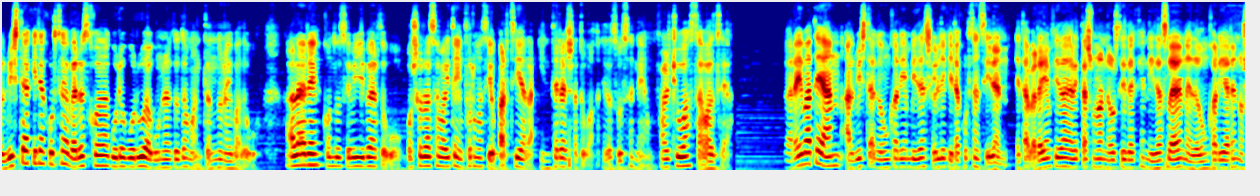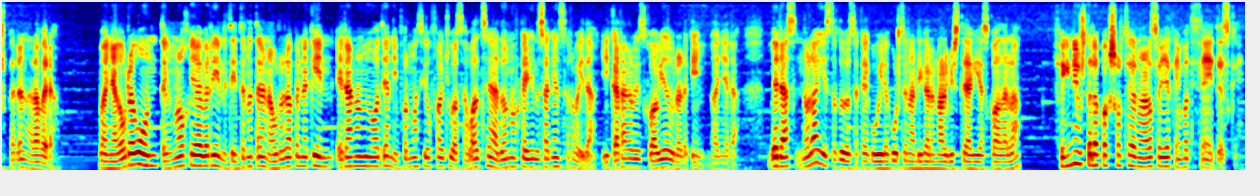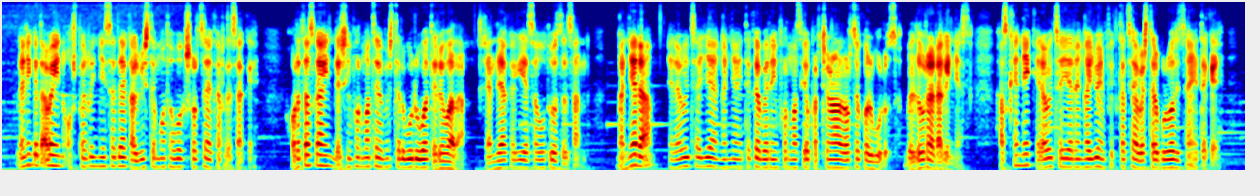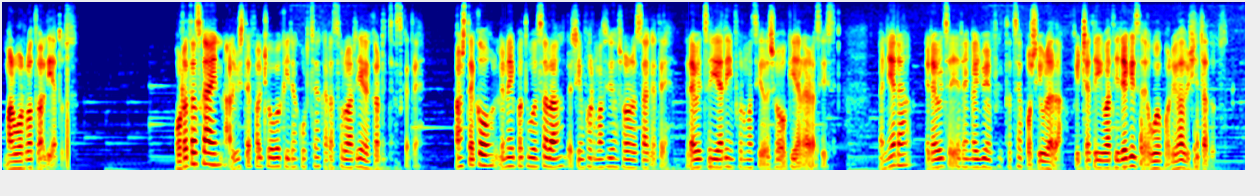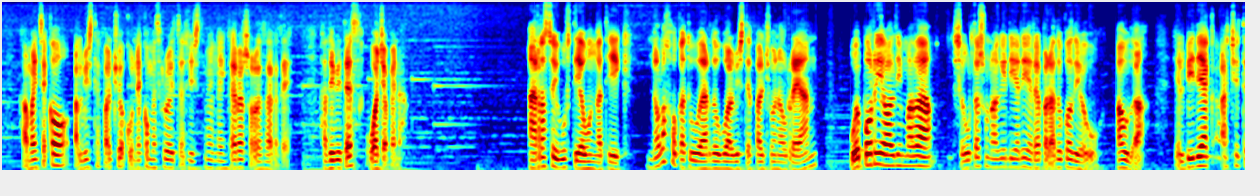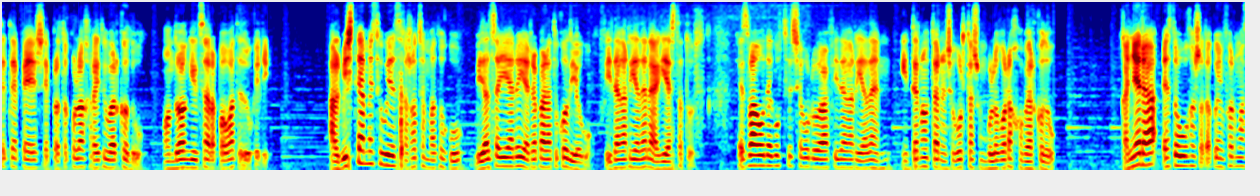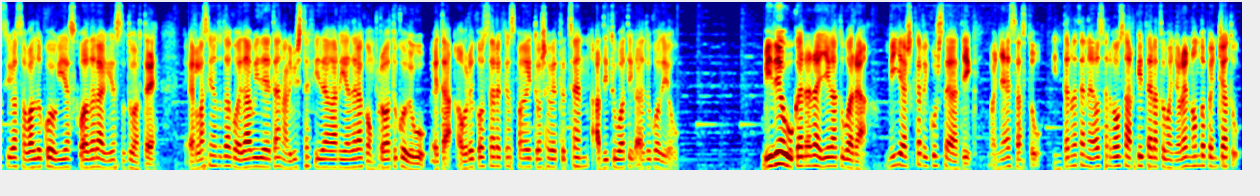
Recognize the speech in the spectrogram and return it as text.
Albisteak irakurtzea berrezkoa da gure burua eguneratuta mantendu nahi badugu. Hala ere, kontu zibili behar dugu, oso erraza baita informazio partziala, interesatua edo zuzenean faltsua zabaltzea. Garai batean, albisteak egunkarien bidez soilik irakurtzen ziren, eta beraien fidagarritasuna neur zitekeen idazlearen edo egunkariaren osperen arabera. Baina gaur egun, teknologia berrien eta internetaren aurrerapenekin, era anonimo batean informazio faltsua zabaltzea edonork egin dezakeen zerbait da, ikaragarrizko abiadurarekin gainera. Beraz, nola egiaztatu dezakegu irakurtzen ari garen albistea egiazkoa dela? Fake news delakoak sortzearen arazoiak hainbat izan daitezke. Lehenik eta behin, osperrina izateak albiste mota hauek sortzea ekar dezake. Horretaz gain, desinformatzea beste helburu bat ere bada, jendeak egia ezagutu ez dezan. Gainera, erabiltzailea engaina daiteke bere informazio pertsonala lortzeko helburuz, beldurra eraginez. Azkenik, erabiltzailearen gailua infektatzea beste helburu bat izan daiteke, malware bat baliatuz. Horretaz gain, albiste faltsu hauek irakurtzeak arazo larriak ekar ditzazkete. Hasteko, lehen aipatu bezala, desinformazioa sor dezakete, erabiltzaileari informazio desegokia helaraziz. Gainera, erabiltzailearen gailua infektatzea posible da, fitxategi bat irekiz edo web hori bat bisitatuz. Amaitzeko, albiste faltsuak uneko mezularitza sistemen gainkarra sor dezakete, adibidez, WhatsAppena. Arrazoi guzti hauengatik, nola jokatu behar dugu albiste faltsuen aurrean? Web horria baldin bada, segurtasun agiriari erreparatuko diogu. Hau da, helbideak HTTPS protokoloa jarraitu beharko du, ondoan giltzarrapo bat edukirik. Albistea mezu bidez jasotzen badugu, bidaltzaileari erreparatuko diogu, fidagarria dela egiaztatuz. Ez bagaude guzti segurua fidagarria den, internetaren segurtasun bulegora jo beharko du. Gainera, ez dugu jasotako informazioa zabalduko egiazkoa dela egiaztatu arte. Erlazionatutako edabideetan albiste fidagarria dela konprobatuko dugu, eta aurreko zerrek ez bagaitu asebetetzen aditu batik adatuko diogu. Bideo bukarara llegatu gara, mila esker ikusteagatik, baina ez aztu, interneten edozer gauza arkitaratu baino lehen ondo pentsatu.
